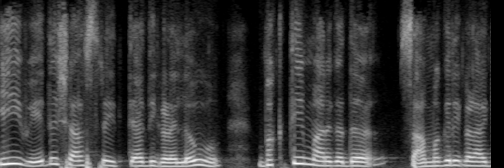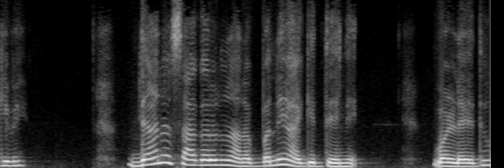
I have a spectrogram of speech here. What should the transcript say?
ಈ ವೇದಶಾಸ್ತ್ರ ಇತ್ಯಾದಿಗಳೆಲ್ಲವೂ ಭಕ್ತಿ ಮಾರ್ಗದ ಸಾಮಗ್ರಿಗಳಾಗಿವೆ. ಜ್ಞಾನ ಸಾಗರನು ನಾನೊಬ್ಬನೇ ಆಗಿದ್ದೇನೆ. ಒಳ್ಳೆಯದು.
